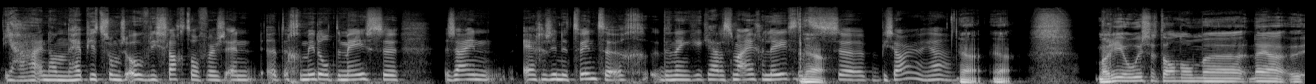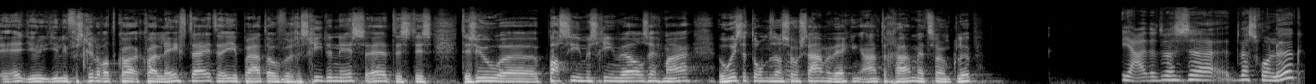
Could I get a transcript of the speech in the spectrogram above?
ja, en dan heb je het soms over die slachtoffers. En het gemiddeld, de meeste zijn ergens in de twintig. Dan denk ik, ja, dat is mijn eigen leeftijd. Ja. Dat is uh, bizar, ja. Ja, ja. Maria, hoe is het dan om... Uh, nou ja, jullie, jullie verschillen wat qua, qua leeftijd. Hè? Je praat over geschiedenis. Hè? Het, is, het, is, het is uw uh, passie misschien wel, zeg maar. Hoe is het om dan zo'n samenwerking aan te gaan met zo'n club? Ja, dat was, uh, het was gewoon leuk.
